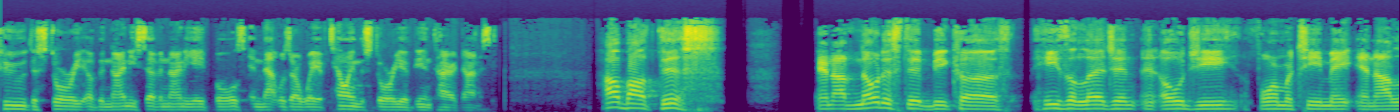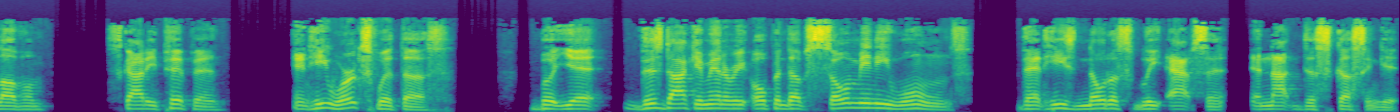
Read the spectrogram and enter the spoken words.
to the story of the 97 98 Bulls, and that was our way of telling the story of the entire dynasty. How about this? And I've noticed it because He's a legend, an OG, a former teammate, and I love him. Scottie Pippen, and he works with us. But yet, this documentary opened up so many wounds that he's noticeably absent and not discussing it.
